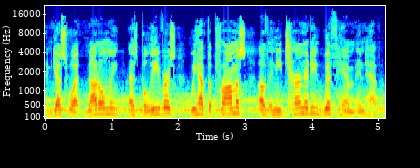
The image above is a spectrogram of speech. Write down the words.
And guess what? Not only as believers, we have the promise of an eternity with Him in heaven.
